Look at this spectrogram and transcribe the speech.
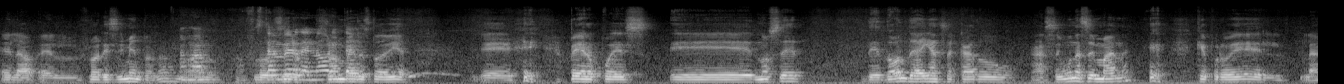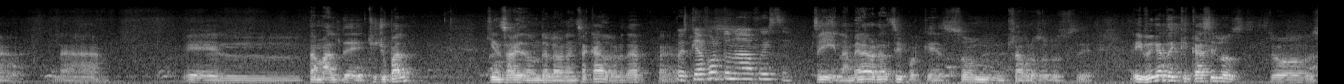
el, el florecimiento, ¿no? No han Están verdes, ¿no? Están verdes todavía. Eh, pero pues, eh, no sé de dónde hayan sacado hace una semana que probé el, la, la- el tamal de chuchupal. Quién sabe de dónde lo habrán sacado, ¿verdad? Pues qué afortunada fuiste. Sí, la mera verdad sí, porque son sabrosos los... eh, y fíjate que casi los, los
